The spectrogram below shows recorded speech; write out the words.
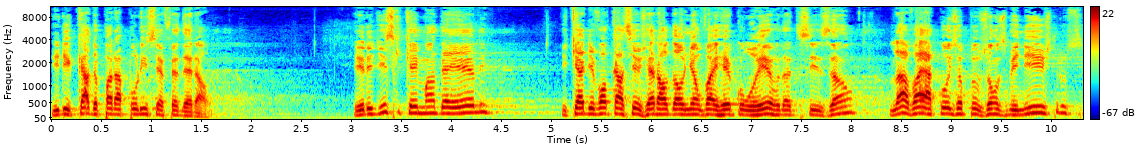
indicado para a Polícia Federal. Ele diz que quem manda é ele e que a Advocacia Geral da União vai recorrer da decisão. Lá vai a coisa para os 11 ministros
